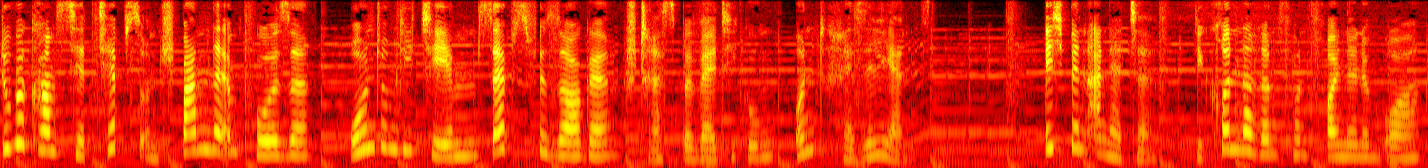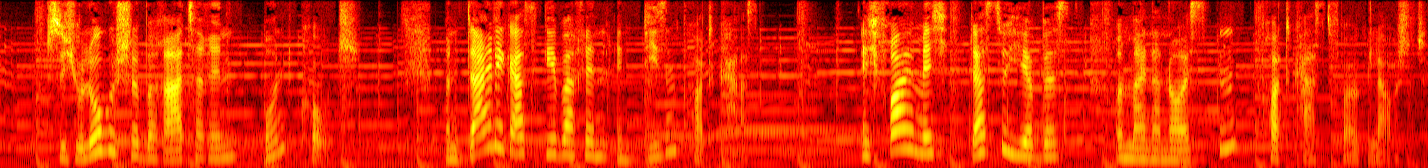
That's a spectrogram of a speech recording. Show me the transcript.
Du bekommst hier Tipps und spannende Impulse rund um die Themen Selbstfürsorge, Stressbewältigung und Resilienz. Ich bin Annette, die Gründerin von Freundin im Ohr, psychologische Beraterin und Coach und deine Gastgeberin in diesem Podcast. Ich freue mich, dass du hier bist und meiner neuesten Podcast-Folge lauscht.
